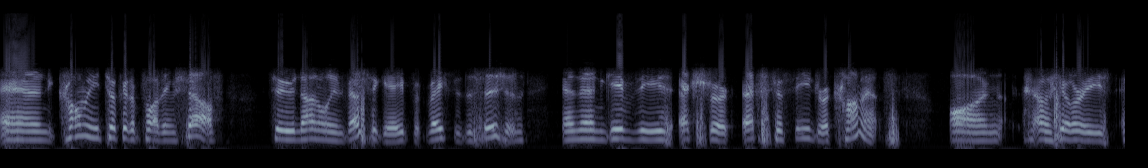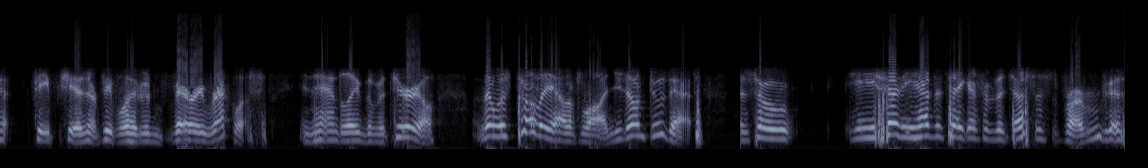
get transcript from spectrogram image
And Comey took it upon himself to not only investigate but make the decision and then give these extra ex cathedra comments on how Hillary's she and her people had been very reckless in handling the material. That was totally out of line. You don't do that. And so he said he had to take it from the Justice Department because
